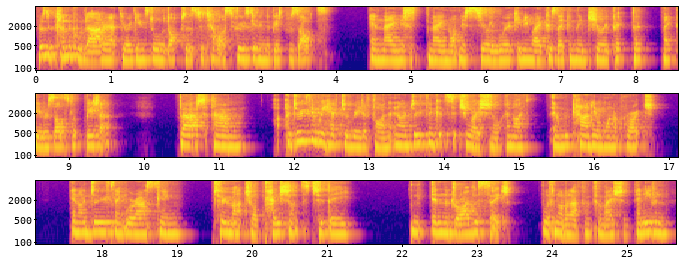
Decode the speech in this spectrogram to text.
There isn't clinical data out there against all the doctors to tell us who's getting the best results and they may not necessarily work anyway because they can then cherry pick to make their results look better. But um, I do think we have to redefine it, and I do think it's situational, and I and we can't have one approach. And I do think we're asking too much of patients to be in the driver's seat with not enough information. And even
